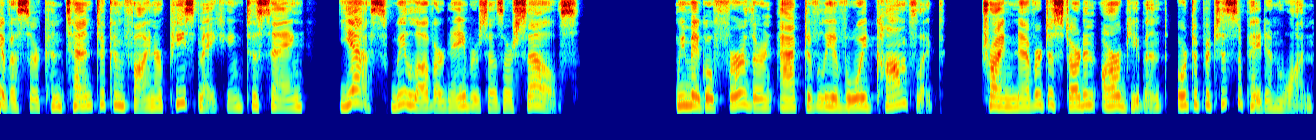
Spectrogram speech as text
of us are content to confine our peacemaking to saying, Yes, we love our neighbors as ourselves. We may go further and actively avoid conflict, trying never to start an argument or to participate in one.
